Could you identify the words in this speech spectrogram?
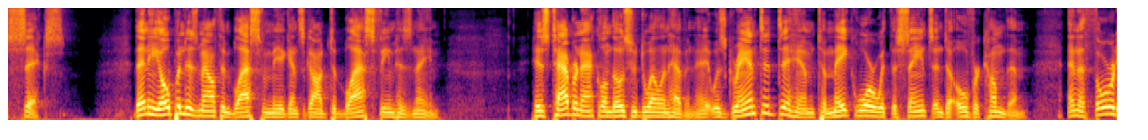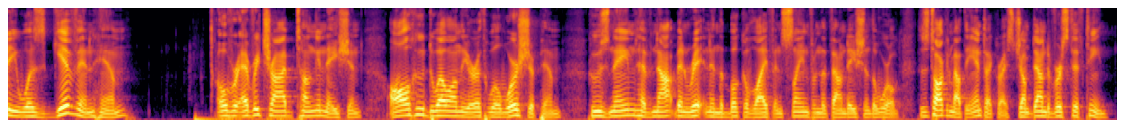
6. Then he opened his mouth in blasphemy against God to blaspheme his name, his tabernacle, and those who dwell in heaven. And it was granted to him to make war with the saints and to overcome them. And authority was given him over every tribe, tongue, and nation all who dwell on the earth will worship him, whose names have not been written in the book of life and slain from the foundation of the world. This is talking about the Antichrist. Jump down to verse 15.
